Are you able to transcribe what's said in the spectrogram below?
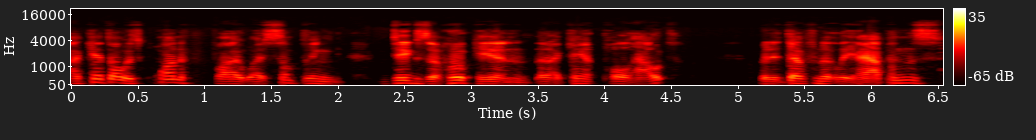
i can't always quantify why something digs a hook in that i can't pull out but it definitely happens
